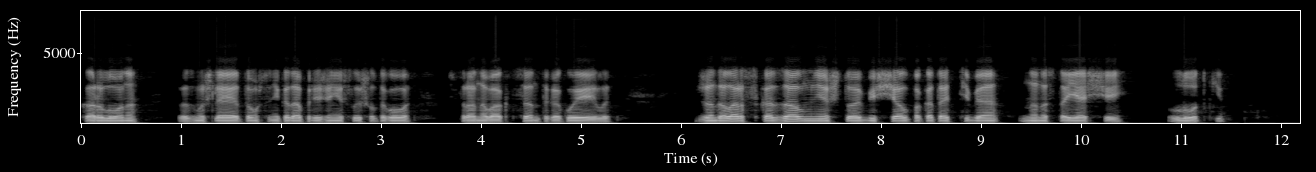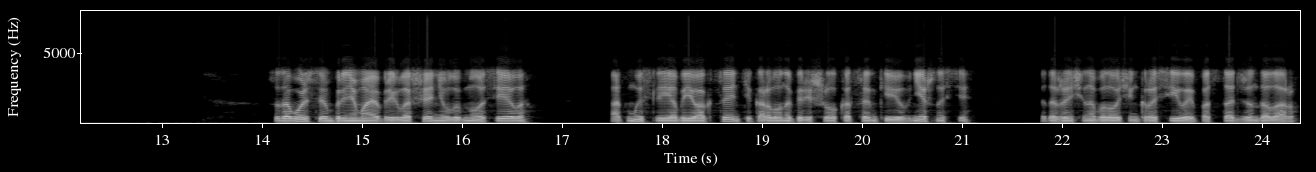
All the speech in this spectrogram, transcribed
Карлона, размышляя о том, что никогда прежде не слышал такого странного акцента, как у Эйлы. Джандалар сказал мне, что обещал покатать тебя на настоящей лодке. С удовольствием принимая приглашение, улыбнулась Эйла. От мыслей об ее акценте Карлона перешел к оценке ее внешности. Эта женщина была очень красивой, под стать Джандалару.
